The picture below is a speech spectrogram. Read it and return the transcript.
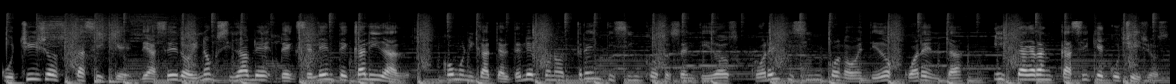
Cuchillos Cacique de acero inoxidable de excelente calidad. Comunicate al teléfono 3562 45 92 40, Instagram Cacique Cuchillos.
